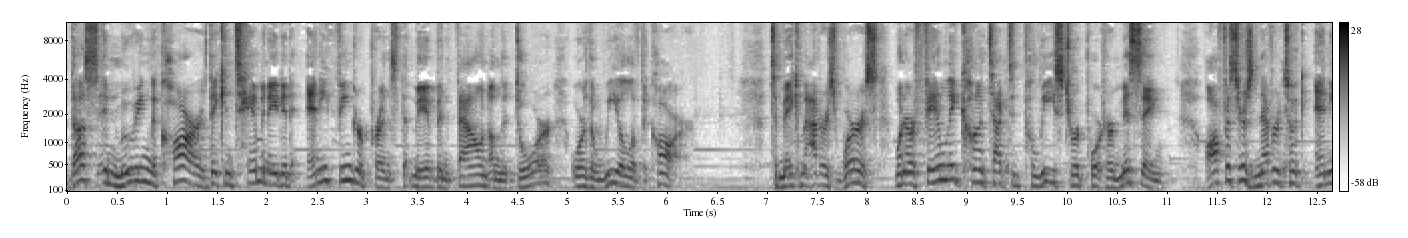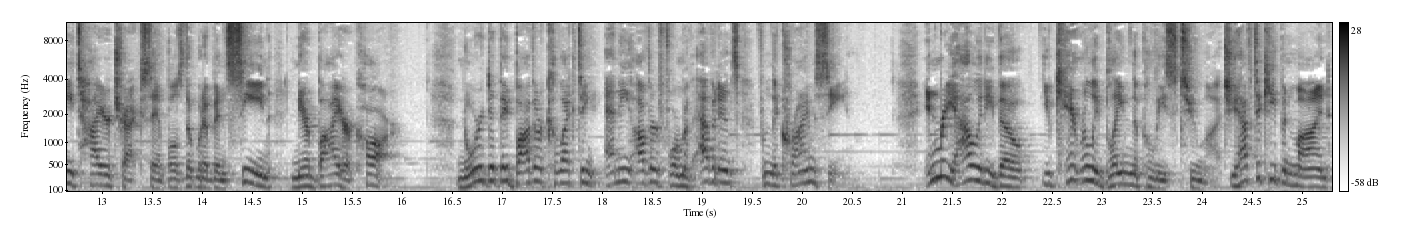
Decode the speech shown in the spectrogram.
Thus, in moving the car, they contaminated any fingerprints that may have been found on the door or the wheel of the car. To make matters worse, when her family contacted police to report her missing, officers never took any tire track samples that would have been seen nearby her car. Nor did they bother collecting any other form of evidence from the crime scene. In reality, though, you can't really blame the police too much. You have to keep in mind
